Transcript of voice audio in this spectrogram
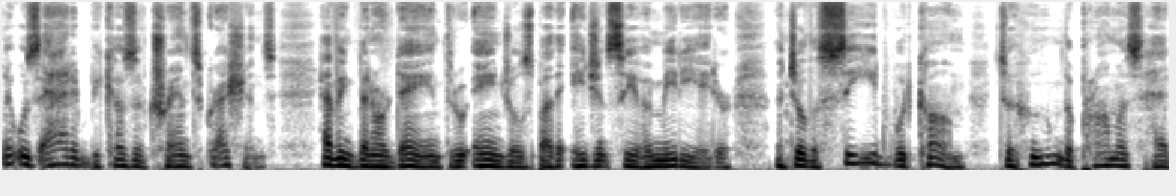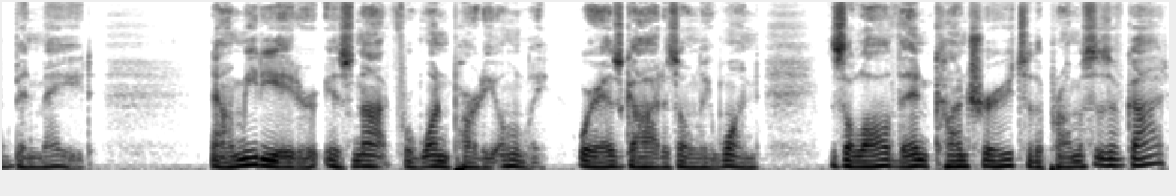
It was added because of transgressions, having been ordained through angels by the agency of a mediator, until the seed would come to whom the promise had been made. Now, a mediator is not for one party only, whereas God is only one. Is the law then contrary to the promises of God?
